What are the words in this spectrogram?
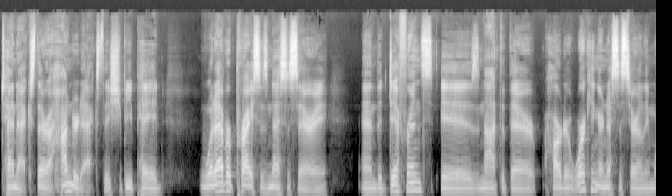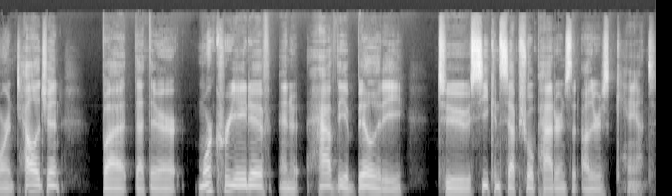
10x, they're 100x. They should be paid whatever price is necessary. And the difference is not that they're harder working or necessarily more intelligent, but that they're more creative and have the ability to see conceptual patterns that others can't.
